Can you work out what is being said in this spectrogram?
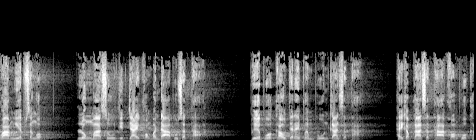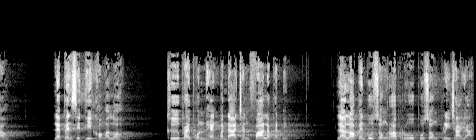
ความเงียบสงบ ลงมาสู่จิตใจของบรรดาผู้ศรัทธา เพื่อพวกเขาจะได้เพิ่มพูนการศรัทธา ให้กับการศรัทธาของพวกเขา และเป็นสิทธิของอัลลอฮ์คือไพรพลแห่งบรรดาชั้นฟ้าและแผ่นดิน แล้วลอเป็นผู้ทรงรอบรู้ผู้ทรงปรีชาญาณ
